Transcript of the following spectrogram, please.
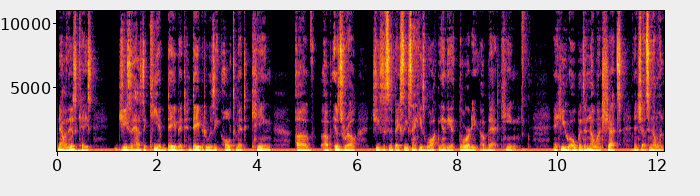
Now, in this case, Jesus has the key of David. David, who is the ultimate king of, of Israel, Jesus is basically saying he's walking in the authority of that king. And he who opens and no one shuts, and shuts and no one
